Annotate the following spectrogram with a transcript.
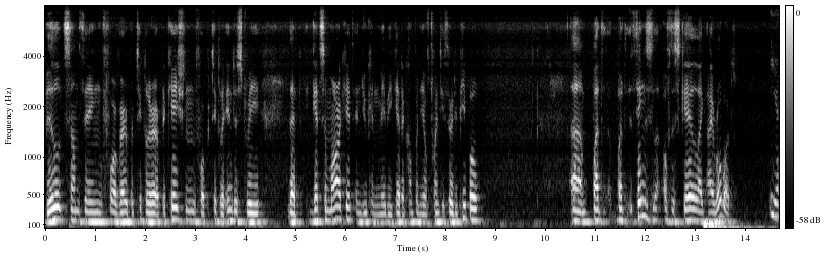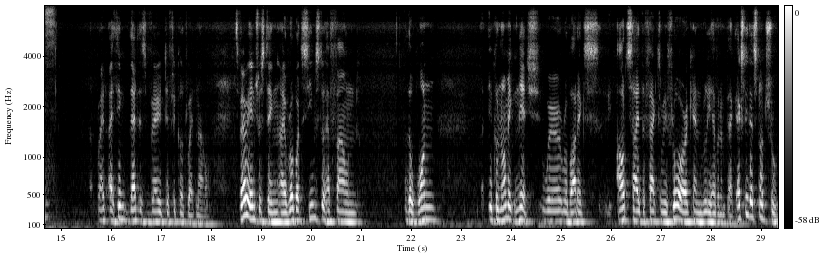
build something for a very particular application, for a particular industry that gets a market, and you can maybe get a company of 20, 30 people. Um, but, but things of the scale like iRobot, yes right? I think that is very difficult right now. It's very interesting. iRobot seems to have found the one economic niche where robotics outside the factory floor can really have an impact. Actually, that's not true.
